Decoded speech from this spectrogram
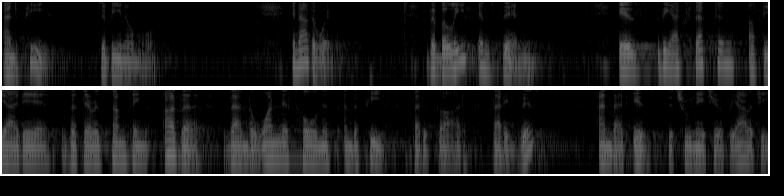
and peace to be no more. In other words, the belief in sin is the acceptance of the idea that there is something other than the oneness, wholeness, and the peace that is God, that exists, and that is the true nature of reality.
